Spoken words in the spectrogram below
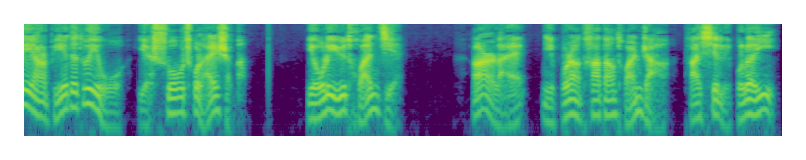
这样别的队伍也说不出来什么，有利于团结。二来你不让他当团长，他心里不乐意，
